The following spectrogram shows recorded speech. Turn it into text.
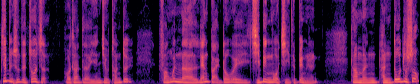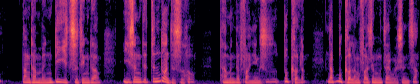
这本书的作者和他的研究团队访问了两百多位疾病末期的病人，他们很多都说。当他们第一次听到医生的诊断的时候，他们的反应是不可能，那不可能发生在我身上。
